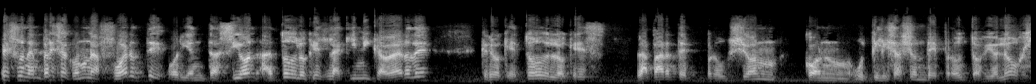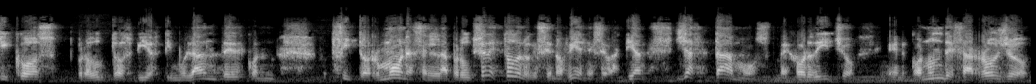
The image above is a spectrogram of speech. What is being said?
es una empresa con una fuerte orientación a todo lo que es la química verde, creo que todo lo que es la parte producción con utilización de productos biológicos, productos bioestimulantes, con fitohormonas en la producción, es todo lo que se nos viene, Sebastián. Ya estamos, mejor dicho, con un desarrollo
